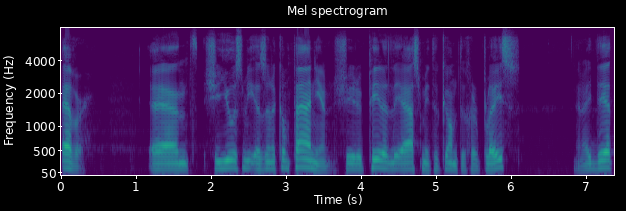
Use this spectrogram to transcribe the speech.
Ever. And she used me as a companion. She repeatedly asked me to come to her place. And I did.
